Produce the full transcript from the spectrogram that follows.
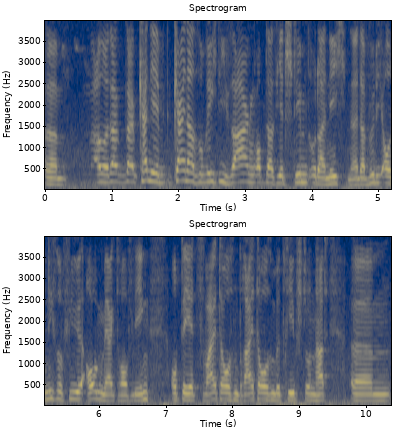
Ähm, also da, da, kann dir keiner so richtig sagen, ob das jetzt stimmt oder nicht. Ne? Da würde ich auch nicht so viel Augenmerk drauf legen, ob der jetzt 2000, 3000 Betriebsstunden hat. Ähm,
